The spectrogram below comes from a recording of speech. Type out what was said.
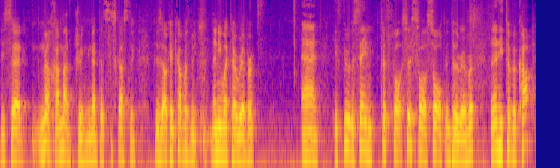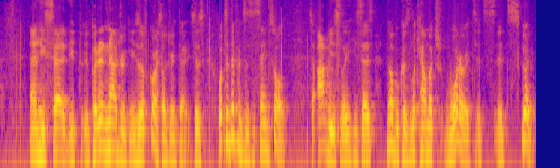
He said, "No, I'm not drinking that. That's disgusting." He says, "Okay, come with me." Then he went to a river, and he threw the same fistful, of salt into the river, and then he took a cup, and he said, he, he put it in. Now drink it. He says, "Of course, I'll drink that." He says, "What's the difference? It's the same salt." So obviously, he says, "No, because look how much water it's it's it's good."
